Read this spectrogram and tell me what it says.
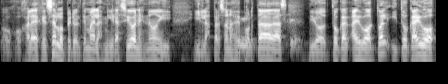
ojalá deje de serlo, pero el tema de las migraciones, ¿no? Y, las personas deportadas, digo, toca algo actual y toca algo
